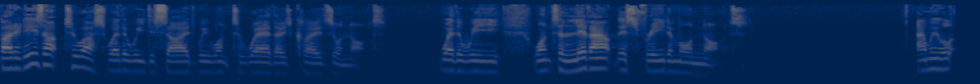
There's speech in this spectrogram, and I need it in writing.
But it is up to us whether we decide we want to wear those clothes or not, whether we want to live out this freedom or not. And we will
